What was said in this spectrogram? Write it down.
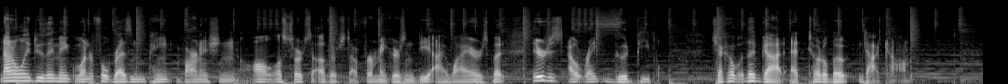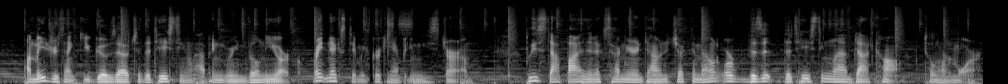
Not only do they make wonderful resin, paint, varnish, and all sorts of other stuff for makers and DIYers, but they're just outright good people. Check out what they've got at totalboat.com. A major thank you goes out to the Tasting Lab in Greenville, New York, right next to Maker Camp in East Durham. Please stop by the next time you're in town to check them out or visit thetastinglab.com to learn more.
